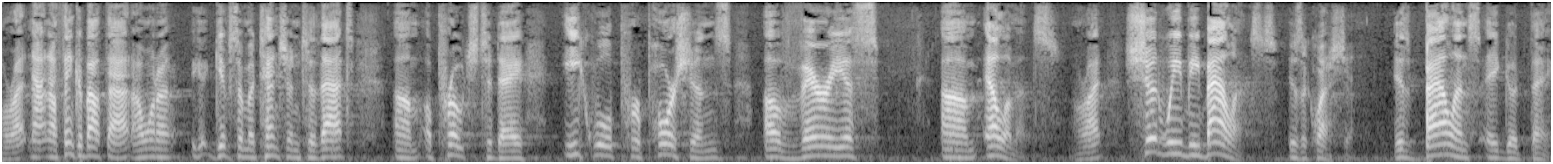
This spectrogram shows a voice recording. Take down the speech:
All right. Now, now think about that. I want to give some attention to that um, approach today. Equal proportions of various um, elements. All right. Should we be balanced? Is a question. Is balance a good thing?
